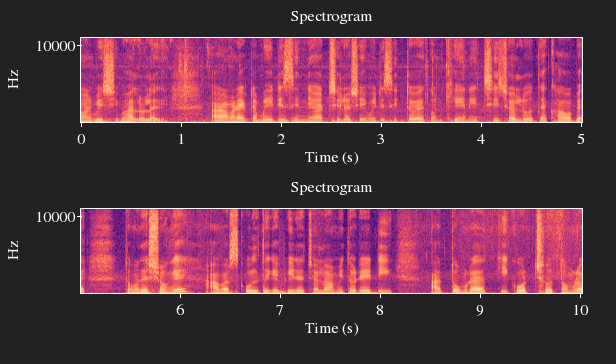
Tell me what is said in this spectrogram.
আমার বেশি ভালো লাগে। আর আমার একটা মেডিসিন নেওয়ার ছিল, সেই মেডিসিনটাও এখন খেয়ে নিচ্ছি, চলো দেখা হবে তোমাদের সঙ্গে, আবার স্কুল থেকে ফিরে চলো, আমি তো রেডি আর তোমরা কি করছ? তোমরা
